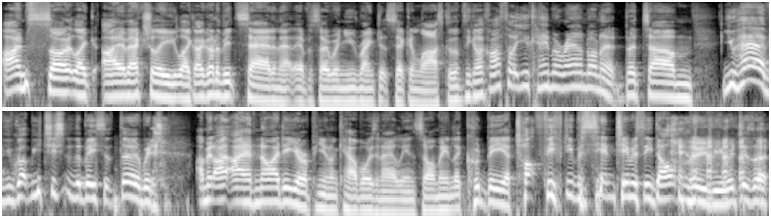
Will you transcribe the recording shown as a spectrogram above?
I'm so like I have actually like I got a bit sad in that episode when you ranked it second last because I'm thinking like I thought you came around on it, but um you have you've got Beautician of the Beast at third, which I mean I, I have no idea your opinion on Cowboys and Aliens, so I mean it could be a top fifty percent Timothy Dalton movie, which is a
